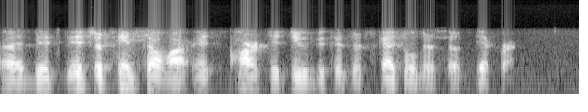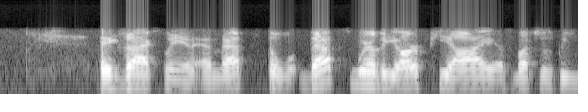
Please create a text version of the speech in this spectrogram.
Uh, it, it just seems so hard. It's hard to do because their schedules are so different. Exactly, and, and that's the that's where the RPI, as much as we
